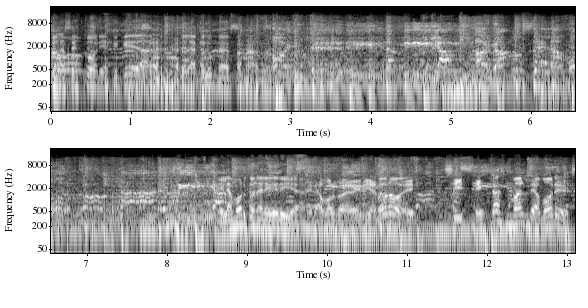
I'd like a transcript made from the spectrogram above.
Son las escorias que quedan de la columna de Fernando. El amor con alegría. El amor con alegría. No, no, eh, si estás mal de amores,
